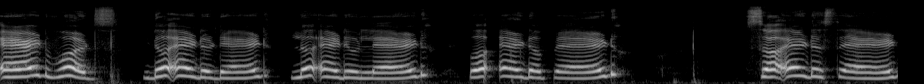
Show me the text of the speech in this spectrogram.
Ad words. D ad dad, L ad lad, P ad pad, S ad sad,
